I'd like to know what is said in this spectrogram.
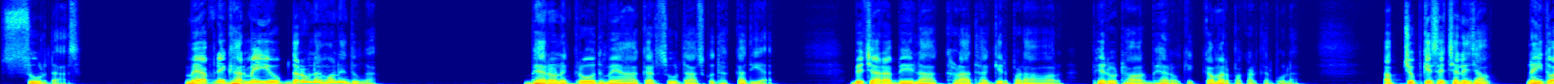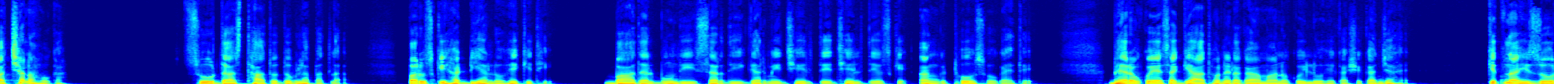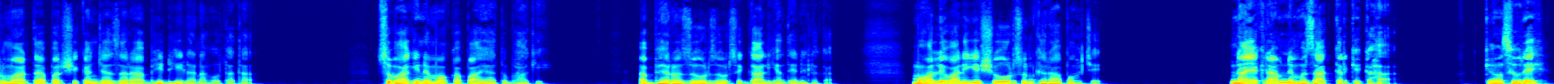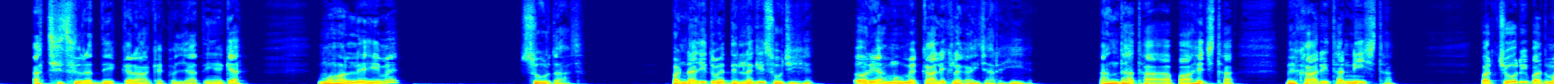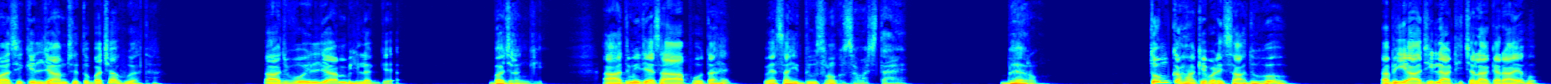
सूरदास, मैं अपने घर में ये उपद्रव न होने दूँगा। भैरव ने क्रोध में आकर सूरदास को धक्का दिया। बेचारा बेला खड़ा था, गिर पड़ा और फिर उठा और भैरों की कमर पकड़कर बोला, अब चुपके से चले जाओ, नहीं तो अच्छा ना होगा। सूरदास था तो दुबला पतला, पर उसकी हड्डियाँ लोहे की थी। बादल, बूंदी, सर्दी, गर्मी झेलते झेलते उसके अंग ठोस हो गए थे। भैरों को ऐसा ज्ञात होने लगा, मानो कोई लोहे का शिकंजा है। कितना ही ज़ोर मारता, पर शिकंजा जरा भी ढीला ना होता था। सुभागी ने मौका पाया तो भागी। अब भैरव ज़ोर ज़ोर से गालियाँ देने लगा। मोहल्ले वाले ये शोर सुनकर आ पहुँचे। नायक राम ने मज़ाक करके कहा, क्यों सूरे? अच्छी सूरत देखकर आँखें खुल जाती हैं क्या? मोहल्ले ही में? सूरदास पंडा जी तुम्हें दिल लगी सूझी है और यह मुँह में कालिख लगाई जा रही है। अंधा था, अपाहिज था, भिखारी था, नीच था, पर चोरी बदमाशी के इल्ज़ाम से तो बचा हुआ था। आज वो इल्ज़ाम भी लग गया। बजरंगी, आदमी जैसा आप होता है वैसा ही दूसरों को समझता है। भैरव, तुम कहाँ के बड़े साधु हो? अभी आज ही लाठी चलाकर आए हो।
